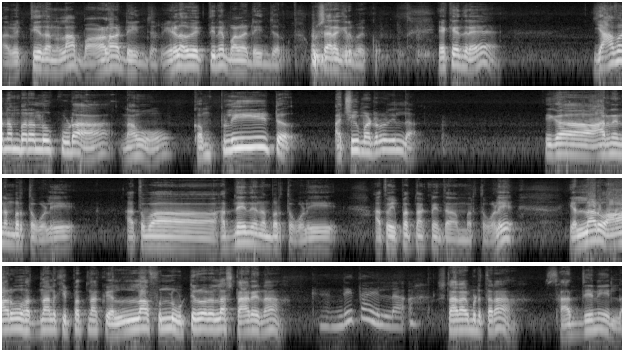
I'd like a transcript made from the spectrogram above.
ಆ ವ್ಯಕ್ತಿ ಇದನ್ನಲ್ಲ ಭಾಳ ಡೇಂಜರು ಹೇಳೋ ವ್ಯಕ್ತಿನೇ ಭಾಳ ಡೇಂಜರು ಹುಷಾರಾಗಿರಬೇಕು. ಯಾಕೆಂದರೆ ಯಾವ ನಂಬರಲ್ಲೂ ಕೂಡ ನಾವು ಕಂಪ್ಲೀಟ್ ಅಚೀವ್ ಮಾಡಿರೋರು ಇಲ್ಲ. ಈಗ ಆರನೇ ನಂಬರ್ ತಗೊಳ್ಳಿ ಅಥವಾ ಹದಿನೈದನೇ ನಂಬರ್ ತಗೊಳ್ಳಿ ಅಥವಾ ಇಪ್ಪತ್ನಾಲ್ಕನೇ ನಂಬರ್ ತಗೊಳ್ಳಿ. ಎಲ್ಲರೂ ಆರು ಹದಿನಾಲ್ಕು ಇಪ್ಪತ್ನಾಲ್ಕು ಎಲ್ಲ ಫುಲ್ ಹುಟ್ಟಿರೋರೆಲ್ಲ ಸ್ಟಾರೇನಾ ಖಂಡಿತ ಇಲ್ಲ. ಸ್ಟಾರ್ ಆಗಿಬಿಡ್ತಾರ? ಸಾಧ್ಯನೇ ಇಲ್ಲ.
